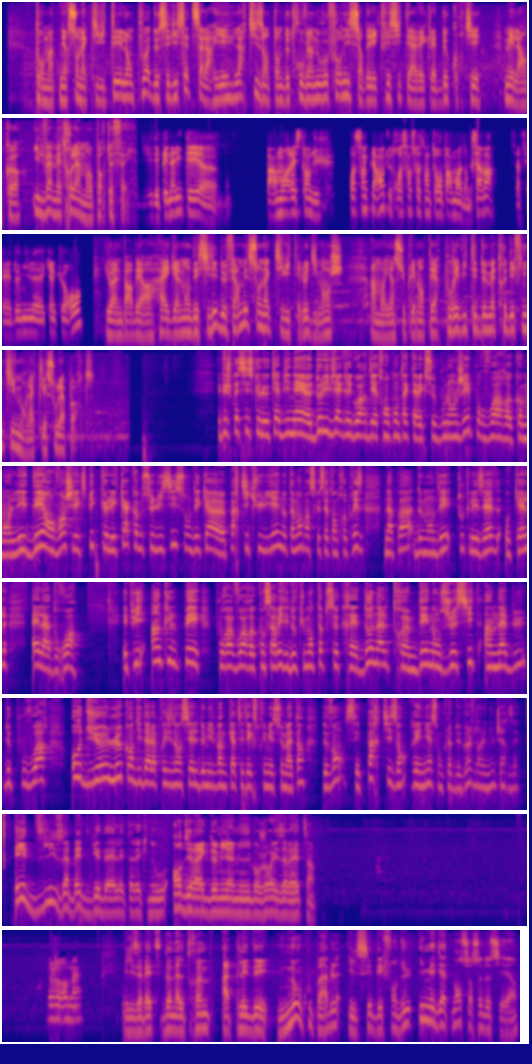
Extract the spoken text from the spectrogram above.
Pour maintenir son activité et l'emploi de ses 17 salariés, l'artisan tente de trouver un nouveau fournisseur d'électricité avec l'aide de courtiers. Mais là encore, il va mettre la main au portefeuille j'ai des pénalités euh, par mois restant dues. 340 ou 360 euros par mois, donc ça va. Ça fait 2000 et quelques euros. Johan Barbera a également décidé de fermer son activité le dimanche. Un moyen supplémentaire pour éviter de mettre définitivement la clé sous la porte. Et puis je précise que le cabinet d'Olivia Grégoire dit être en contact avec ce boulanger pour voir euh, comment l'aider. En revanche, il explique que les cas comme celui-ci sont des cas euh, particuliers, notamment parce que cette entreprise n'a pas demandé toutes les aides auxquelles elle a droit. Et puis, inculpé pour avoir conservé des documents top secrets, Donald Trump dénonce, je cite, un abus de pouvoir odieux. Le candidat à la présidentielle 2024 s'est exprimé ce matin devant ses partisans réunis à son club de golf dans le New Jersey. Elisabeth Guedel est avec nous en direct de Miami. Bonjour Elisabeth. Bonjour Romain. Elisabeth, Donald Trump a plaidé non coupable. Il s'est défendu immédiatement sur ce dossier. Hein.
